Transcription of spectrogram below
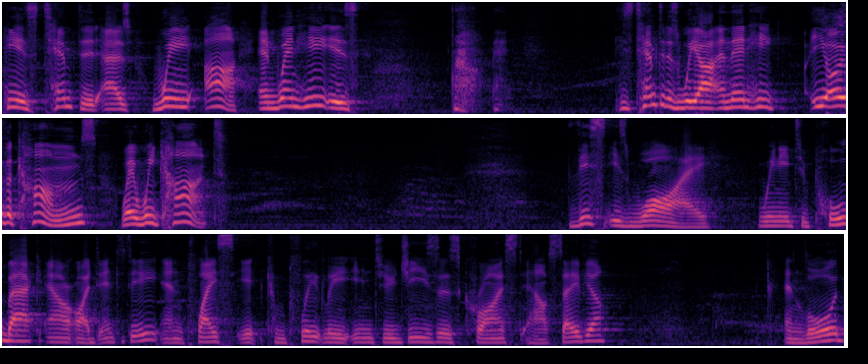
He is tempted as we are. And when he is, oh man, he's tempted as we are, and then he, he overcomes where we can't. This is why we need to pull back our identity and place it completely into Jesus Christ, our Savior and Lord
